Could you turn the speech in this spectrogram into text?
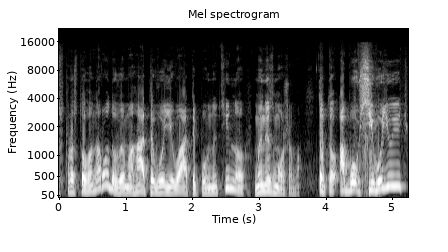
з простого народу вимагати воювати повноцінно ми не зможемо. Тобто, або всі воюють,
